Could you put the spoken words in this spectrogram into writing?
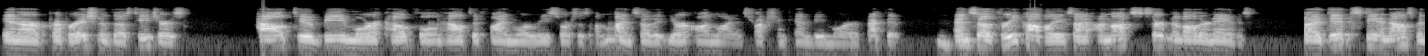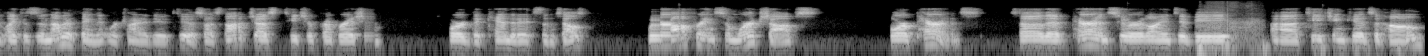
in our preparation of those teachers how to be more helpful and how to find more resources online so that your online instruction can be more effective. Mm-hmm. And so, three colleagues, I, I'm not certain of all their names, but I did see an announcement like this is another thing that we're trying to do too. So it's not just teacher preparation for the candidates themselves. We're offering some workshops for parents so that parents who are going to be uh, teaching kids at home,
